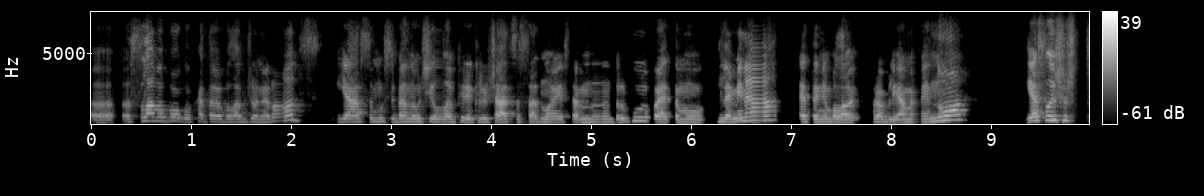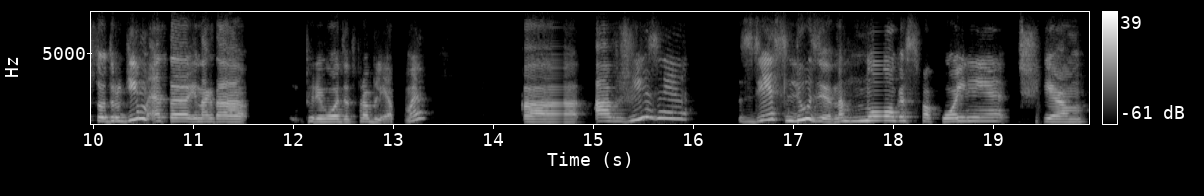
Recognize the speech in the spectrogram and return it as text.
Э, слава богу, когда я была в Джонни Родс, я саму себя научила переключаться с одной стороны на другую, поэтому для меня это не было проблемой. Но я слышу, что другим это иногда переводят проблемы. А, а в жизни здесь люди намного спокойнее, чем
